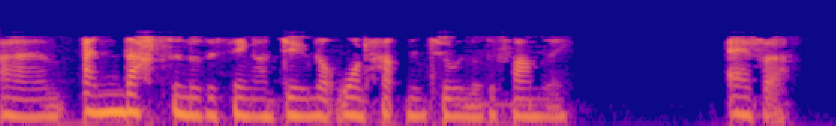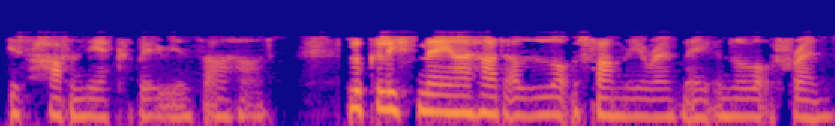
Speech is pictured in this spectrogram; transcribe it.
Um, and that's another thing I do not want happening to another family ever is having the experience I had. Luckily for me, I had a lot of family around me and a lot of friends.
